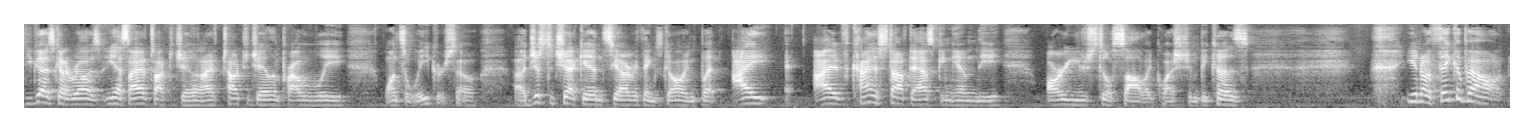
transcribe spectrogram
you guys got to realize. Yes, I have talked to Jalen. I've talked to Jalen probably once a week or so, uh, just to check in, see how everything's going. But I, I've kind of stopped asking him the "Are you still solid?" question because, you know, think about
